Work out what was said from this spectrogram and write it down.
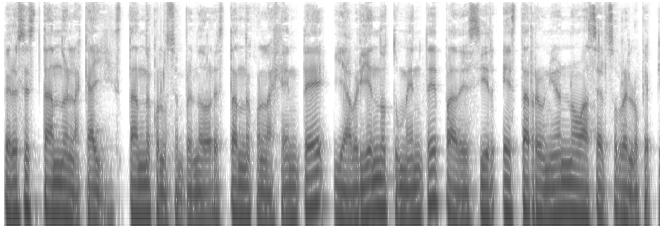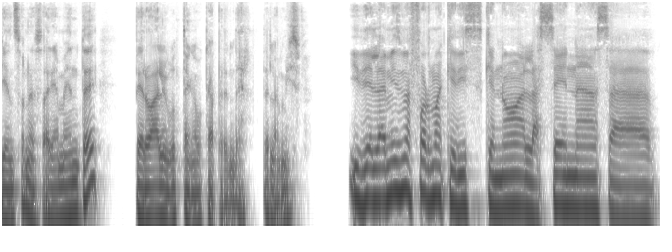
pero es estando en la calle, estando con los emprendedores, estando con la gente y abriendo tu mente para decir, esta reunión no va a ser sobre lo que pienso necesariamente, pero algo tengo que aprender de la misma. Y de la misma forma que dices que no a las cenas, a,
